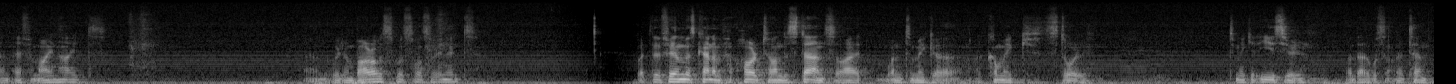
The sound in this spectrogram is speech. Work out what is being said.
and F.M. Einheit. And William Burroughs was also in it. But the film is kind of hard to understand, so I wanted to make a, a comic story to make it easier, but that was an attempt.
